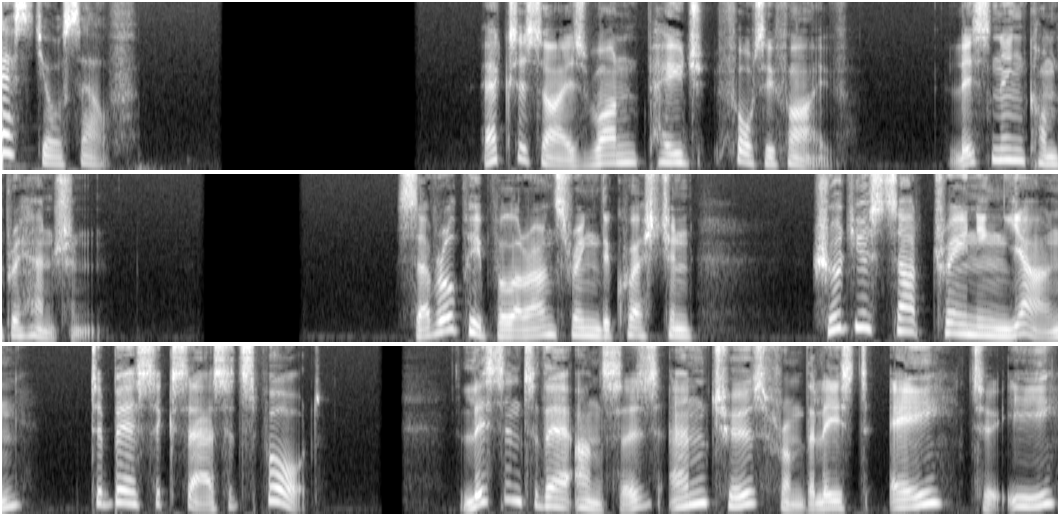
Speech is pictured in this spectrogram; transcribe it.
Test yourself. Exercise 1, page 45. Listening comprehension. Several people are answering the question Should you start training young to be a success at sport? Listen to their answers and choose from the list A to E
